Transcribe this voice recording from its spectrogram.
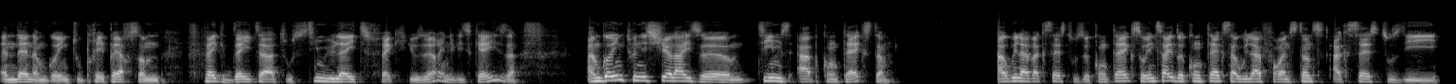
And then I'm going to prepare some fake data to simulate fake user in this case. I'm going to initialize the um, Teams app context. I will have access to the context. So inside the context, I will have, for instance, access to the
